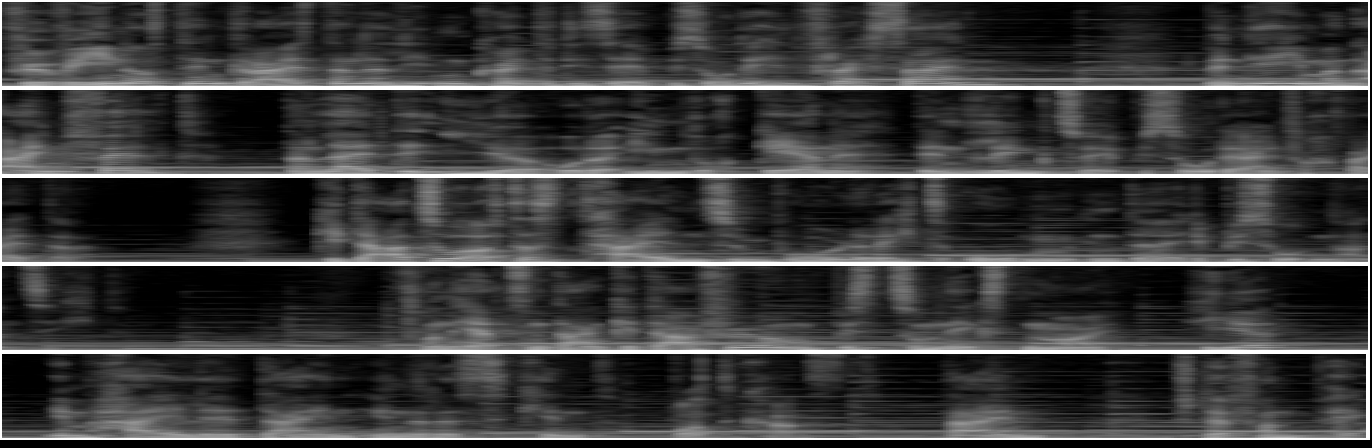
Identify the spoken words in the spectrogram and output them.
Für wen aus dem Kreis deiner Lieben könnte diese Episode hilfreich sein? Wenn dir jemand einfällt, dann leite ihr oder ihm doch gerne den Link zur Episode einfach weiter. Geh dazu auf das Teilen-Symbol rechts oben in der Episodenansicht. Von Herzen danke dafür und bis zum nächsten Mal hier im Heile Dein Inneres Kind Podcast. Dein Stefan Peck.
